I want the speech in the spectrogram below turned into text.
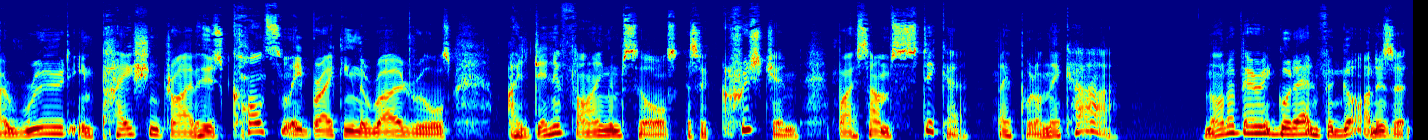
a rude, impatient driver who's constantly breaking the road rules, identifying themselves as a Christian by some sticker they put on their car. Not a very good ad for God, is it?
